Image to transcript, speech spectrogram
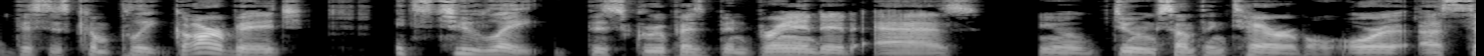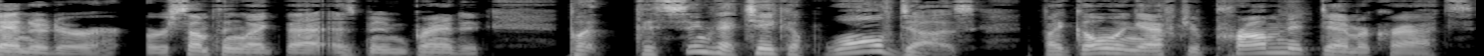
this is complete garbage, it's too late. This group has been branded as you know, doing something terrible or a senator or something like that has been branded. But the thing that Jacob Wohl does by going after prominent Democrats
